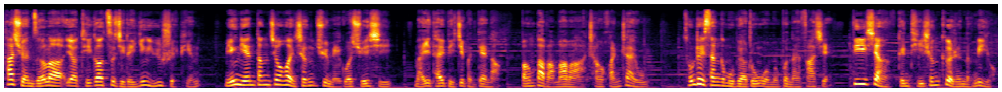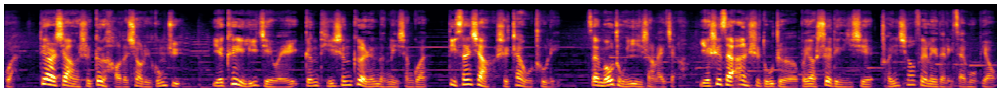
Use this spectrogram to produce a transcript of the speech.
她选择了要提高自己的英语水平，明年当交换生去美国学习，买一台笔记本电脑，帮爸爸妈妈偿还债务。从这三个目标中，我们不难发现，第一项跟提升个人能力有关，第二项是更好的效率工具。也可以理解为跟提升个人能力相关。第三项是债务处理，在某种意义上来讲，也是在暗示读者不要设定一些纯消费类的理财目标，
